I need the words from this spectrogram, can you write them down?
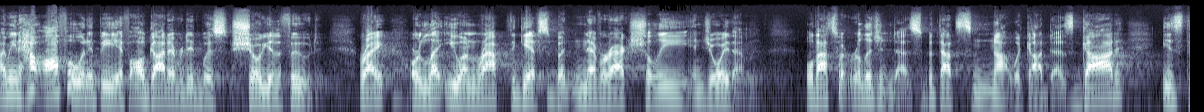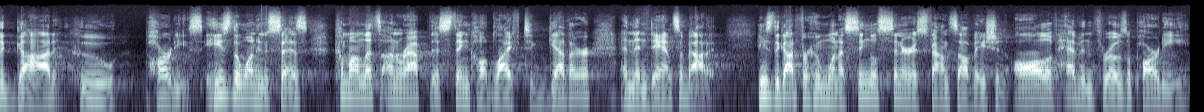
I mean, how awful would it be if all God ever did was show you the food? Right? Or let you unwrap the gifts but never actually enjoy them. Well, that's what religion does, but that's not what God does. God is the God who parties. He's the one who says, Come on, let's unwrap this thing called life together and then dance about it. He's the God for whom, when a single sinner has found salvation, all of heaven throws a party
